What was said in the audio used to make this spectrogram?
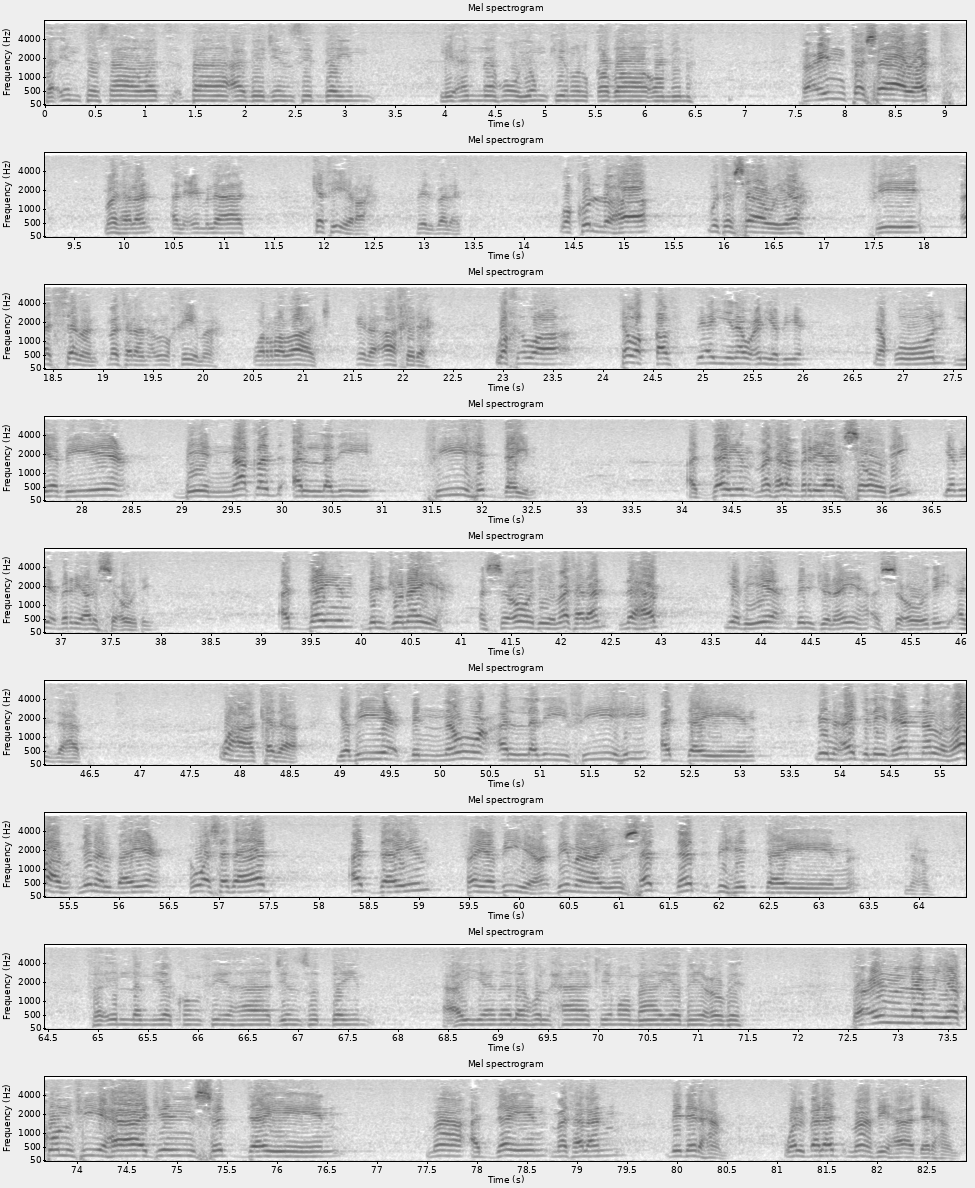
فإن تساوت باع بجنس الدين لأنه يمكن القضاء منه. فإن تساوت مثلا العملات كثيرة في البلد. وكلها متساوية في الثمن مثلا أو القيمة والرواج إلى آخره. وتوقف بأي نوع يبيع؟ نقول يبيع بالنقد الذي فيه الدين. الدين مثلا بالريال السعودي يبيع بالريال السعودي. الدين بالجنيه السعودي مثلا ذهب يبيع بالجنيه السعودي الذهب. وهكذا يبيع بالنوع الذي فيه الدين من أجل لأن الغرض من البيع هو سداد الدين فيبيع بما يسدد به الدين. نعم. فإن لم يكن فيها جنس الدين عين له الحاكم ما يبيع به. فإن لم يكن فيها جنس الدين ما الدين مثلا بدرهم والبلد ما فيها درهم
